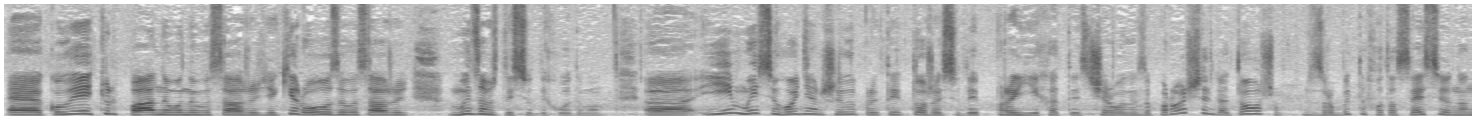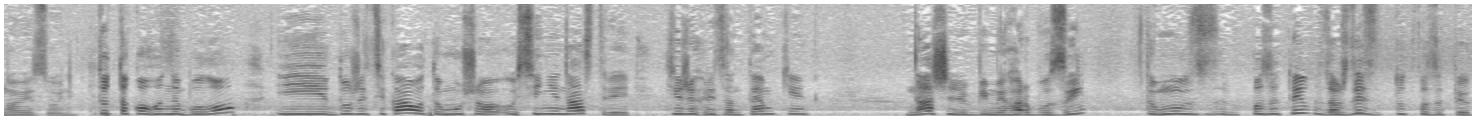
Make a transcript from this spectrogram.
е, коли тюльпани вони висаджують, які рози висаджують. Ми завжди сюди ходимо. Е, І ми сьогодні вирішили прийти теж сюди, приїхати з Червоних Запорожжя для того, щоб зробити фотосесію на новій зоні. Тут такого не було і дуже цікаво, тому що осінній настрій, ті ж гризантемки, наші любимі гарбузи. Тому позитив завжди тут позитив.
